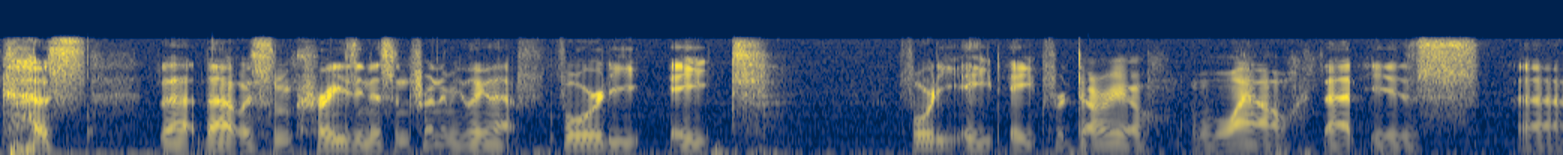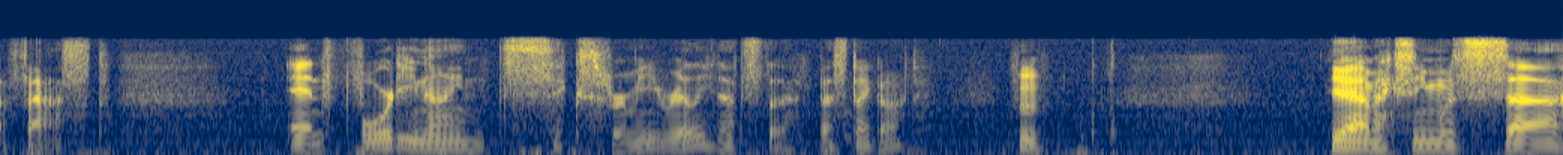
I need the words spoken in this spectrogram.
because that that was some craziness in front of me. Look at that. 48 48 8 for Dario. Wow, that is uh, fast. And 49 6 for me. Really? That's the best I got? Hmm. Yeah, Maxime was uh,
